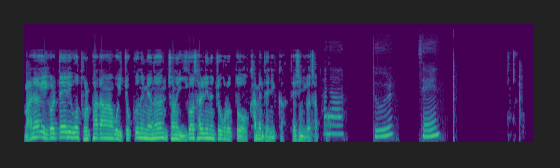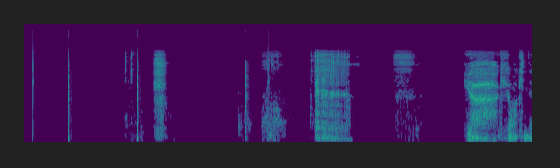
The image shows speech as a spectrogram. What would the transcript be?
만약에 이걸 때리고 돌파당하고 이쪽 끊으면은 저는 이거 살리는 쪽으로 또 가면 되니까. 대신 이거 잡고. 하나, 둘, 셋, 이야, 기가 막힌데.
